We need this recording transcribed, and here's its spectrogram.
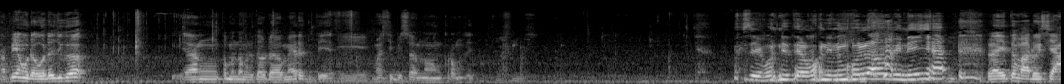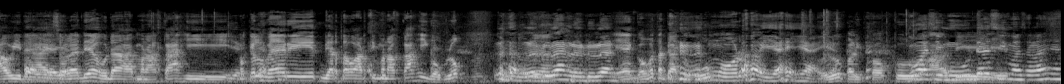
Tapi yang udah-udah juga yang teman-teman kita udah merit gitu ya. Iya. Masih bisa nongkrong sih. Si pun diteleponin mulu sama bininya. Lah itu manusiawi dah. Oh, iya, iya. Soalnya dia udah menafkahi. Iya, Makanya lu iya. merit biar tahu arti menafkahi goblok. Lu duluan, lu duluan. Ya, gua mah tergantung umur. Oh iya iya. iya. Lu paling fokus. Gua masih Aldi. muda sih masalahnya.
